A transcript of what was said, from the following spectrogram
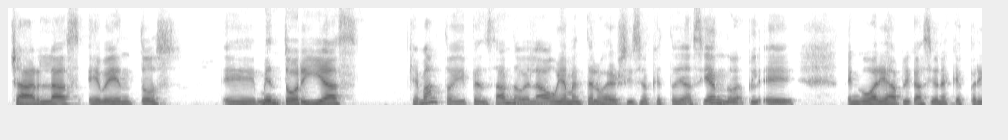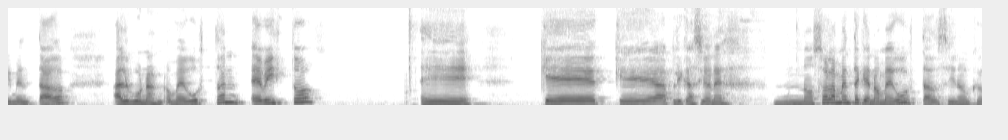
charlas, eventos, eh, mentorías. ¿Qué más? Estoy pensando, ¿verdad? Obviamente los ejercicios que estoy haciendo. Eh, tengo varias aplicaciones que he experimentado. Algunas no me gustan. He visto qué, aplicaciones no solamente que no me gustan, sino que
